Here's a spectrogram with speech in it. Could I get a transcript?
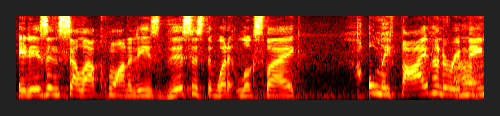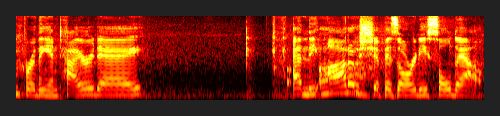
It is in sellout quantities. This is the, what it looks like. Only 500 remain for the entire day. And the ah. auto ship is already sold out.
